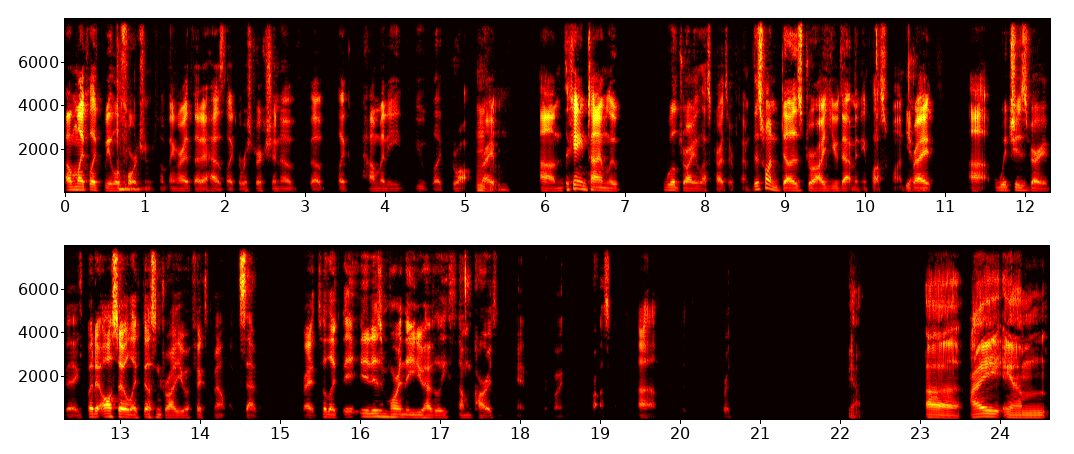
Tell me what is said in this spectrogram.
unlike like wheel of fortune or something right that it has like a restriction of of like how many you like draw right Mhm. um decaying time loop will draw you less cards every time this one does draw you that many plus one Yeah. right uh, which is very big. But it also like doesn't draw you a fixed amount like seven, right? So like it, it is important that you do have at least some cards in your hand when you're going through the process. Um, it's worth Uh, I am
